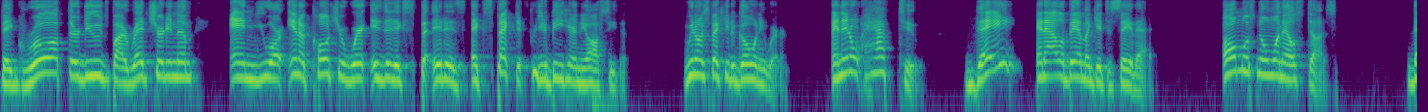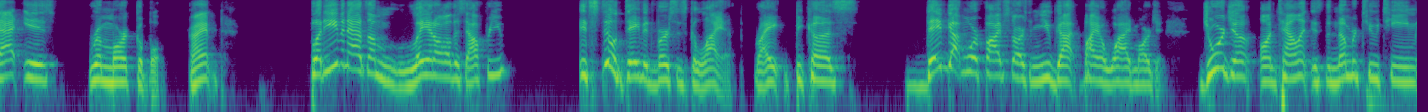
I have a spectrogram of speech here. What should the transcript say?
They grow up their dudes by redshirting them. And you are in a culture where it is, expe- it is expected for you to be here in the offseason. We don't expect you to go anywhere. And they don't have to. They and Alabama get to say that. Almost no one else does. That is remarkable, right? But even as I'm laying all this out for you, it's still David versus Goliath right? Because they've got more five stars than you've got by a wide margin. Georgia on talent is the number two team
